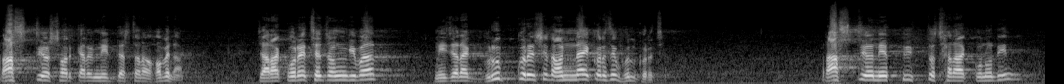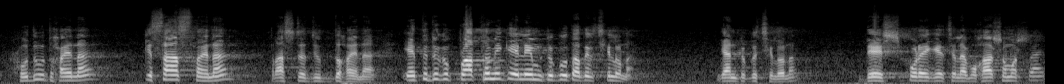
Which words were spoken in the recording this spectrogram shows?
রাষ্ট্রীয় সরকারের নির্দেশ তারা হবে না। যারা করেছে জঙ্গিবাদ, নিজেরা গ্রুপ করে সেটা অন্যায় করেছে, ভুল করেছে। রাষ্ট্রীয় নেতৃত্ব ছাড়া কোনোদিন হুদুদ হয় না, কেসাস হয় না, রাষ্ট্রযুদ্ধ হয় না। এতটুকু প্রাথমিক এলিমটুকু তাদের ছিল না। জ্ঞানটুকু ছিল না। দেশ পড়ে গিয়েছিল মহা সমস্যায়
